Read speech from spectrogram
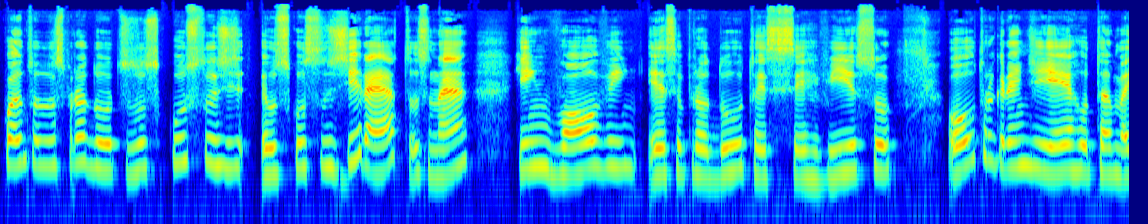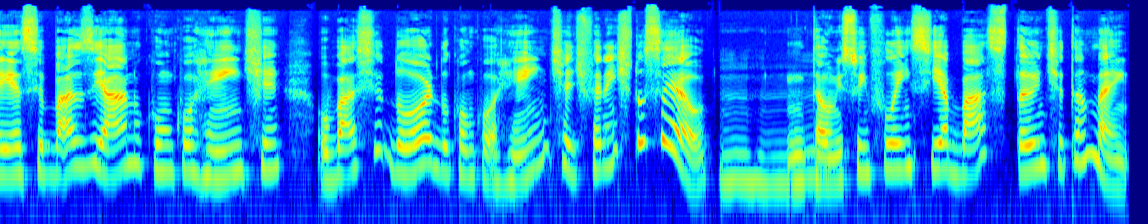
quanto dos produtos. Os custos, os custos diretos, né? Que envolvem esse produto, esse serviço. Outro grande erro também é se basear no concorrente. O bastidor do concorrente é diferente do seu. Uhum. Então, isso influencia bastante também.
